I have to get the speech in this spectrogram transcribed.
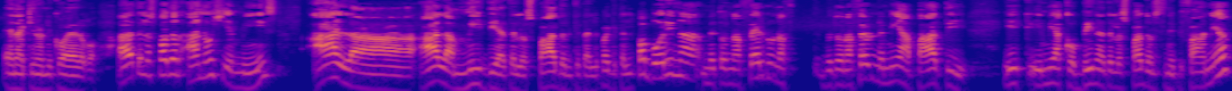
ένα κοινωνικό έργο. Αλλά τέλος πάντων, αν όχι εμείς, άλλα, άλλα media τέλος πάντων κτλ. κτλ μπορεί να, με, το να φέρνουν, αυ- με το να φέρνουν μία απάτη ή, ή μία κομπίνα τέλος πάντων στην επιφάνεια,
